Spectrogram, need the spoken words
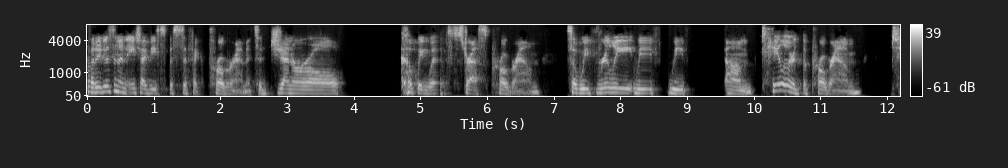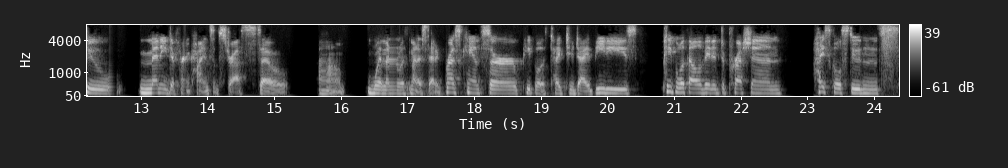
but it isn't an HIV specific program. It's a general coping with stress program. So we've really we've we've um, tailored the program to many different kinds of stress. So um, women with metastatic breast cancer, people with type two diabetes, people with elevated depression, high school students,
